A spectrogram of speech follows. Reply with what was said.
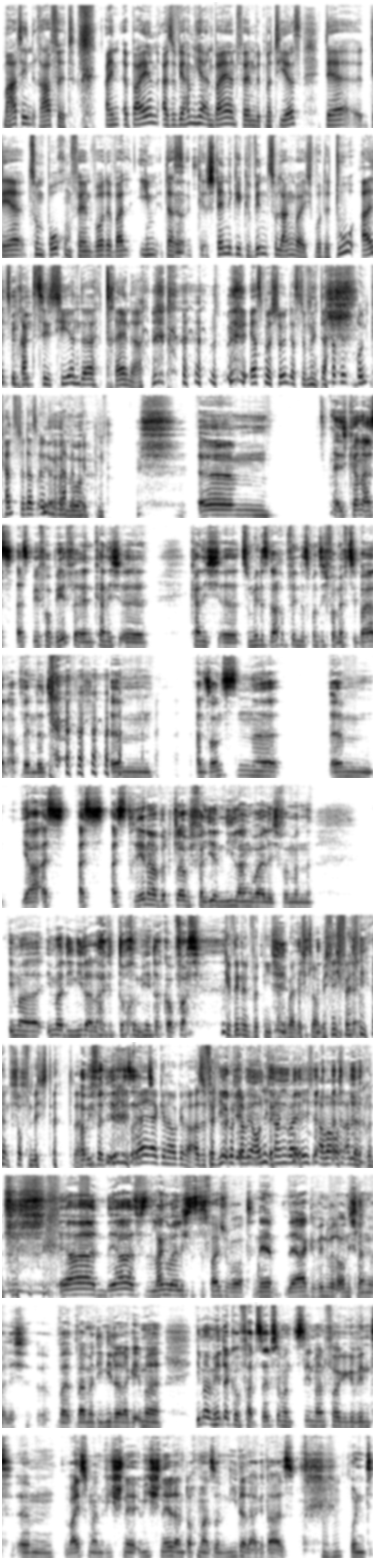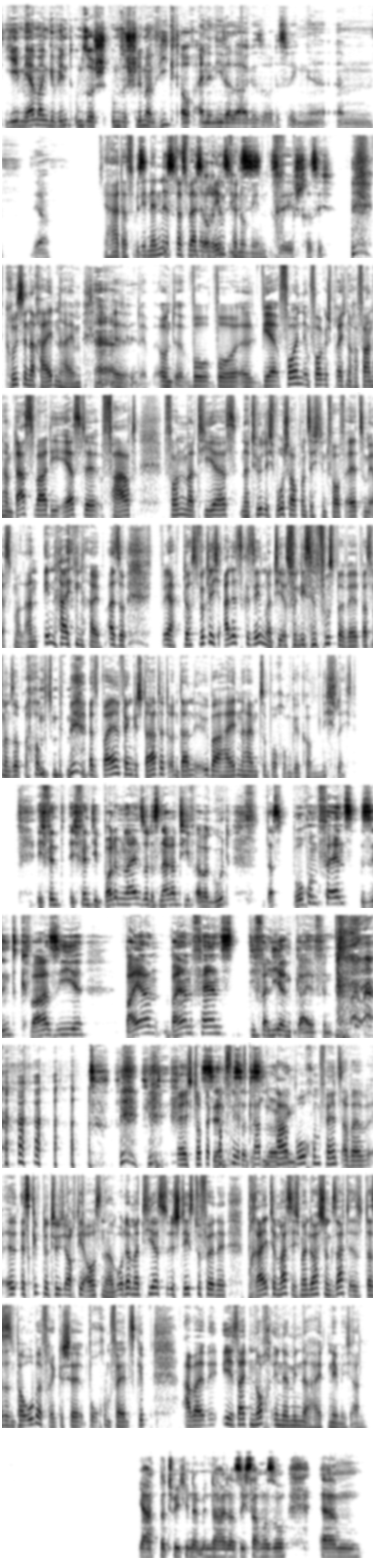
Martin Raffelt, ein Bayern, also wir haben hier einen Bayern-Fan mit Matthias, der, der zum Bochum-Fan wurde, weil ihm das ja. ständige Gewinnen zu langweilig wurde. Du als praxisierender Trainer. Erstmal schön, dass du mit da bist und kannst du das irgendwie ja, nachempfinden? Ähm, ich kann als, als BVB-Fan kann ich, äh, kann ich äh, zumindest nachempfinden, dass man sich vom FC Bayern abwendet. ähm, ansonsten äh, ähm, ja, als, als, als Trainer wird, glaube ich, verlieren nie langweilig, wenn man immer, immer die Niederlage doch im Hinterkopf hat. Gewinnen wird nie langweilig, glaube ich. Nicht verlieren, hoffentlich. Habe ich verlieren gesagt? Ja, ja, genau, genau. Also verlieren okay. wird, glaube ich, auch nicht langweilig, aber aus anderen Gründen. Ja, ja, langweilig ist das falsche Wort. Nee, ja, Gewinn wird auch nicht langweilig, weil, weil man die Niederlage immer, immer im Hinterkopf hat. Selbst wenn man zehnmal in Folge gewinnt, ähm, weiß man, wie schnell, wie schnell dann doch mal so eine Niederlage da ist. Mhm. Und je mehr man gewinnt, umso, umso schlimmer wiegt auch eine Niederlage so. Deswegen, äh, ähm, ja. Ja, das, ist, wir nennen ist, es das Werder Bremen-Phänomen. Sehr stressig. Grüße nach Heidenheim. Ah, okay. Äh, und äh, wo, wo äh, wir vorhin im Vorgespräch noch erfahren haben, das war die erste Fahrt von Matthias. Natürlich, wo schaut man sich den VfL zum ersten Mal an? In Heidenheim. Also, ja, du hast wirklich alles gesehen, Matthias, von dieser Fußballwelt, was man so braucht. Als Bayern-Fan gestartet und dann über Heidenheim zu Bochum gekommen. Nicht schlecht. Ich finde ich finde die Bottomline, so das Narrativ aber gut, dass Bochum-Fans sind quasi Bayern, Bayern-Fans, die verlieren geil finden. ich glaube, da kotzen jetzt gerade ein paar Bochum-Fans, aber es gibt natürlich auch die Ausnahmen. Oder Matthias, stehst du für eine breite Masse? Ich meine, du hast schon gesagt, dass es ein paar oberfränkische Bochum-Fans gibt, aber ihr seid noch in der Minderheit, nehme ich an. Ja, natürlich in der Minderheit. Also ich sag mal so, ähm,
